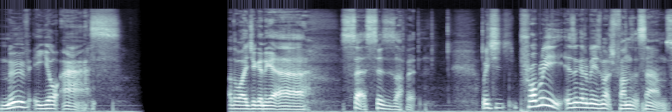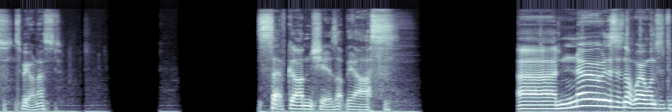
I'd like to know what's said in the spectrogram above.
Move your ass. Otherwise, you're going to get a set of scissors up it. Which probably isn't going to be as much fun as it sounds, to be honest. Set of garden shears up the ass. Uh, no, this is not where I wanted to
